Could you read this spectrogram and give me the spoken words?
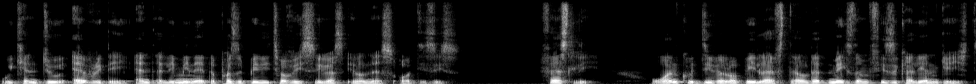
we can do every day and eliminate the possibility of a serious illness or disease. Firstly, one could develop a lifestyle that makes them physically engaged,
